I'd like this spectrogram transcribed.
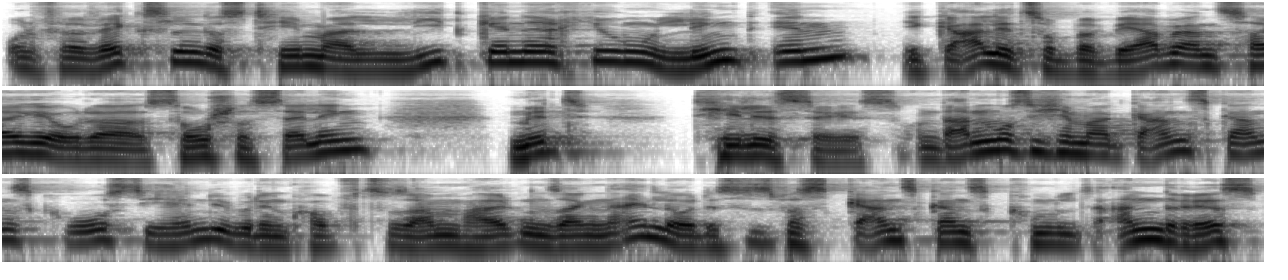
und verwechseln das Thema Lead-Generierung, LinkedIn, egal jetzt ob Werbeanzeige oder Social Selling, mit Telesales. Und dann muss ich immer ganz, ganz groß die Hände über den Kopf zusammenhalten und sagen, nein, Leute, es ist was ganz, ganz komplett anderes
